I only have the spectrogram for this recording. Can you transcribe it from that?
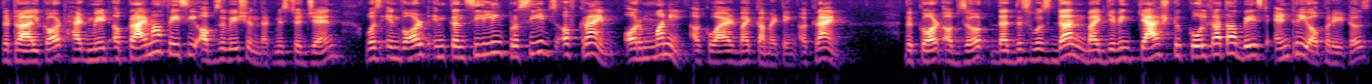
The trial court had made a prima facie observation that Mr. Jain was involved in concealing proceeds of crime or money acquired by committing a crime. The court observed that this was done by giving cash to Kolkata based entry operators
